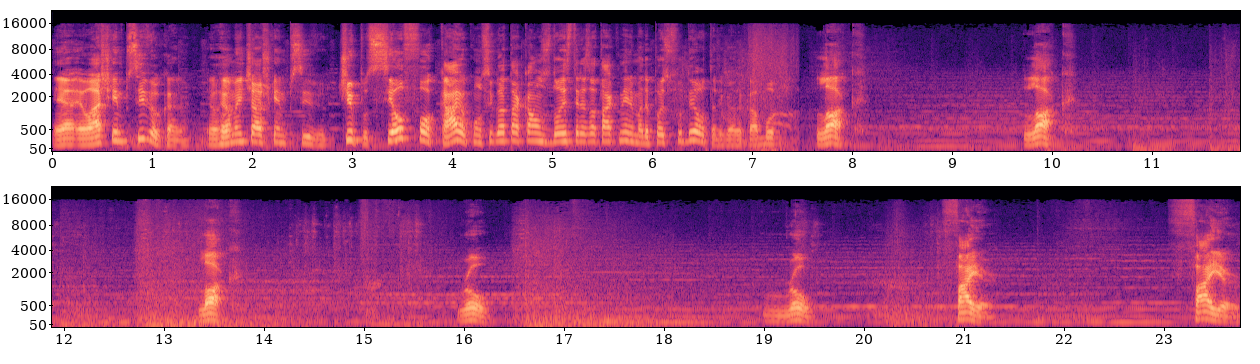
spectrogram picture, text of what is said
É, eu acho que é impossível, cara. Eu realmente acho que é impossível. Tipo, se eu focar, eu consigo atacar uns dois, três ataques nele, mas depois fudeu, tá ligado? Acabou. Lock. Lock. Lock. Roll. Roll. Fire. Fire.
